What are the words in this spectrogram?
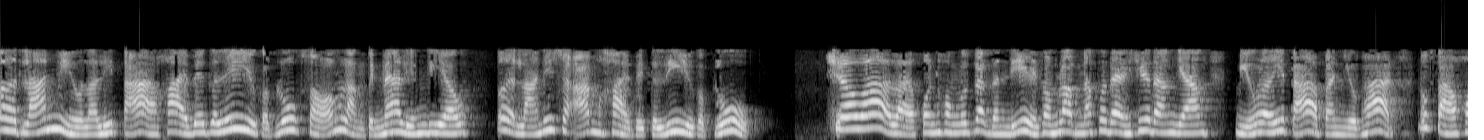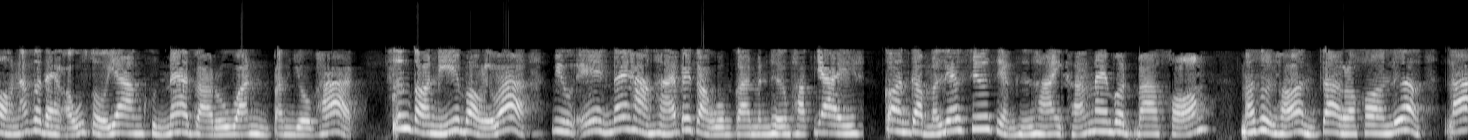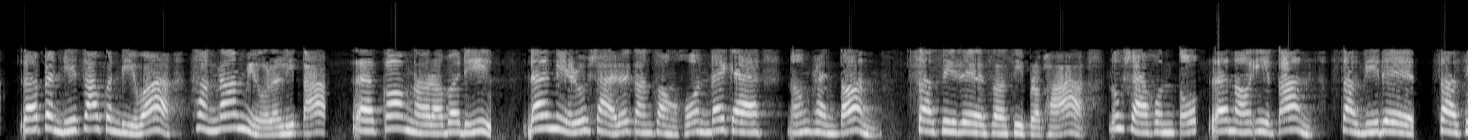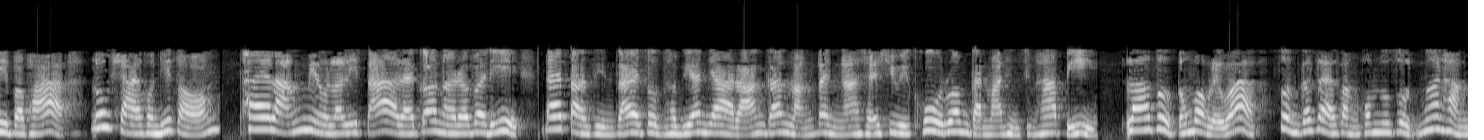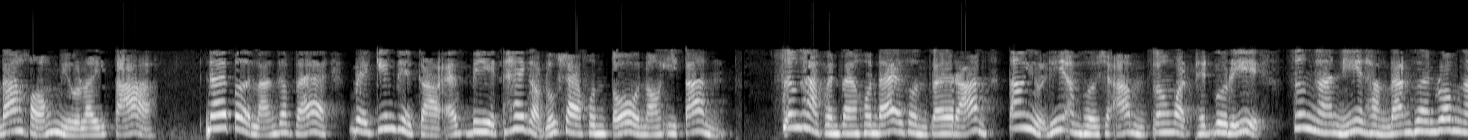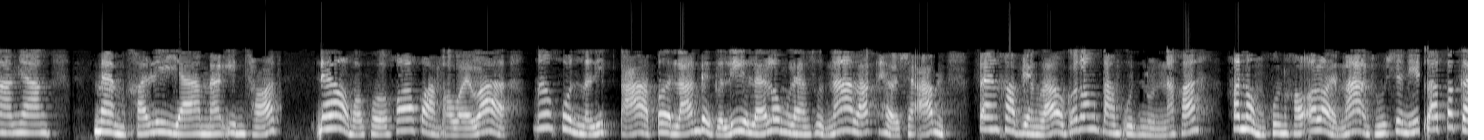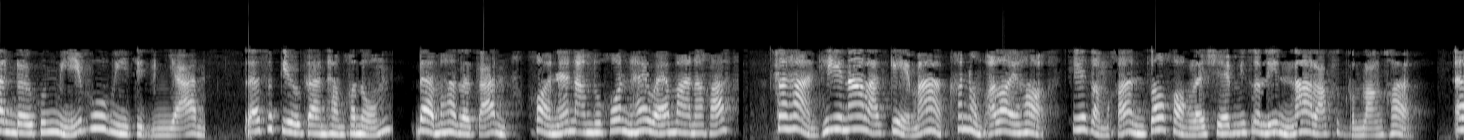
เปิดร้านหมิวลาลิตาขายเบเกอรี่อยู่กับลูกสองหลังเป็นแม่เลี้ยงเดียว เปิดร้านที่ชะอำขายเบเกอรี่อยู่กับลูก เชื่อว่าหลายคนคงรู้จักกันดีสำหรับนักแสดงชื่อดังอย่างหมิวลลิตาปัญโยพาสลูกสาวของนักแสดงอาวุโสอย่างคุณแม่จารุวรรณปัญโยพาสซึ่งตอนนี้บอกเลยว่ามิวเองได้ห่างหายไปจากวงการบันเทิงพักใหญ่ ก่อนกลับมาเรียกชื่อเสียงฮือฮาอีกครั้งในบทบาทของ มาสุดทรจากละครเรื่องละและเป็นที่ทราบกันดีว่าทางด้าหมิวลลิตา และก้องนารบดี ได้มีลูกชายด้วยกันสองคนได้แก่น้องแพลงต้นสาสีเดชสาสีประภา ลูกชายคนโตและน้องอีตันศักดีเดชสาสีประภา ลูกชายคนที่สองภายหลังมิวลลิตาและก็นารบดี ได้ตัดสินใจจดทะเบียนหย่าร้างกันหลังแต่งงานใช้ชีวิตคู่ร่วมกันมาถึง 15 ปี ล่าสุดต้องบอกเลยว่า ส่วนกระแสสังคมสุดๆเมื่อทางด้านของหมิวลลิตา ได้เปิดร้านกาแฟ Breaking p a y g r o u n d at Beat ให้กับลูกชายคนโตน้องอีตัน ซึ่งหากแฟนๆคนใดสนใจร้านตั้งอยู่ที่อำเภอชะอำจังหวัดเพชรบุรี ซึ่งงานนี้ทางด้านเพื่อนร่วมงานอย่างแหม่มคาริยาแม็กอินทรอส ได้ออกมาโพสข้อความเอาไว้ว่า เมื่อคุณลลิตาเปิดร้านเบเกอรี่ และโรงแรมสุดน่ารักแถวชะอำแฟนคลับอย่างเราก็ต้องตามอุดหนุนนะคะ ขนมคุณเขาอร่อยมากทุกชนิด รับประกันโดยคุณหมีผู้มีจิตวิญญาณ และสกิลการทำขนม แบบมหัศจรรย์ ขอแนะนำทุกคนให้แวะมานะคะ สถานที่น่ารักเก๋มาก ขนมอร่อยเหาะที่สำคัญเจ้าของและเชฟมิชลินน่ารักสุดกำลังค่ะ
